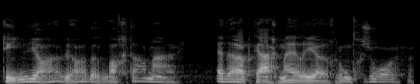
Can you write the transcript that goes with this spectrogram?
Tien jaar, ja, dat lag daar maar. En daar heb ik eigenlijk mijn hele jeugd rondgezworven.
